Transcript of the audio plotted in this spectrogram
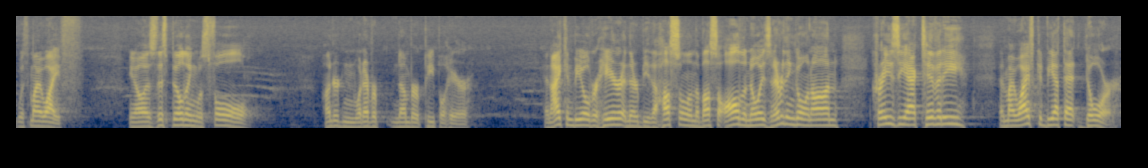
with my wife. You know, as this building was full, 100 and whatever number of people here, and I can be over here and there'd be the hustle and the bustle, all the noise and everything going on, crazy activity, and my wife could be at that door.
